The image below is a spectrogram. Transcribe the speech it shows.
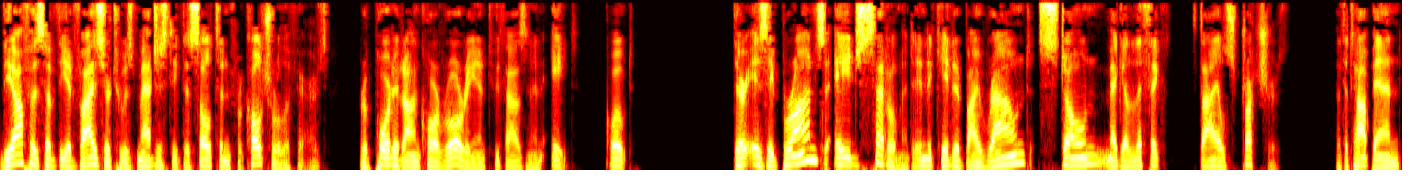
The Office of the Advisor to His Majesty the Sultan for Cultural Affairs reported on Khor Rori in 2008, quote, There is a Bronze Age settlement indicated by round stone megalithic style structures at the top end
